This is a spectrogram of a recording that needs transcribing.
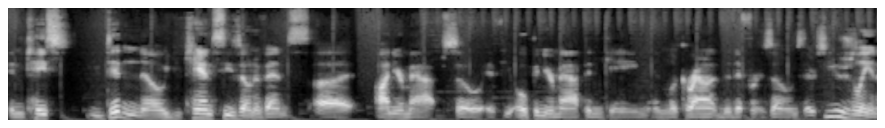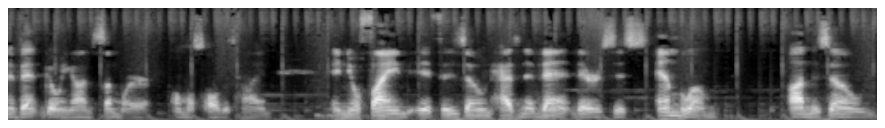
in case you didn't know, you can see zone events uh, on your map. So if you open your map in game and look around at the different zones, there's usually an event going on somewhere almost all the time. And you'll find if a zone has an event, there's this emblem on the zone.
